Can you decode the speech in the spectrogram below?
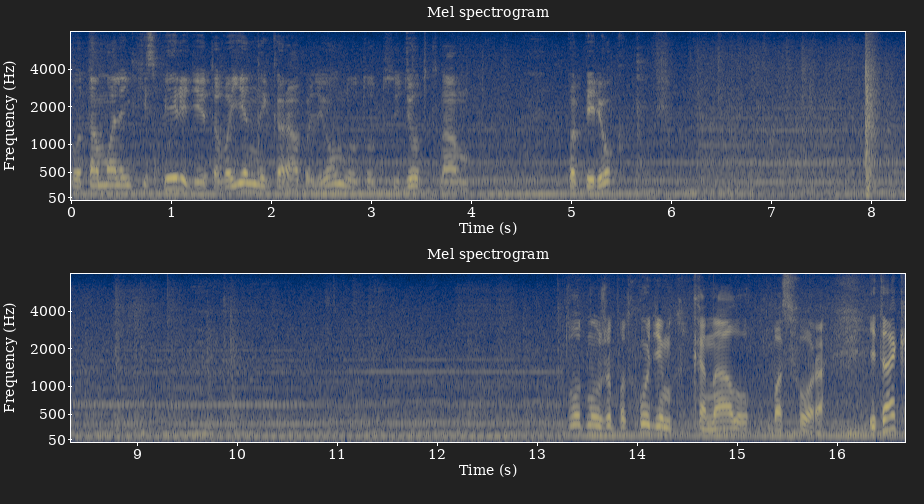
Вот там маленький спереди, это военный корабль, и он вот тут идет к нам поперек. Вот мы уже подходим к каналу Босфора. Итак,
